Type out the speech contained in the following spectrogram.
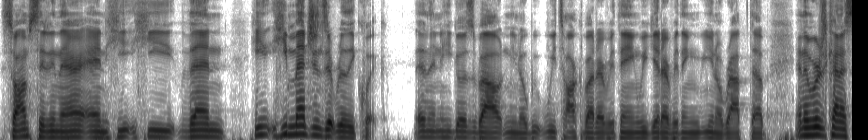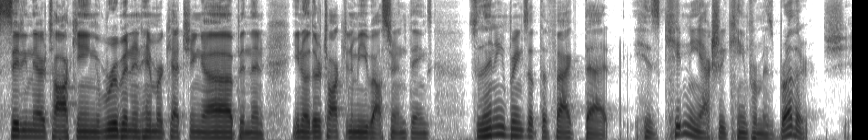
so I'm sitting there, and he he then he he mentions it really quick. And then he goes about, and, you know, we, we talk about everything. We get everything, you know, wrapped up. And then we're just kind of sitting there talking. Ruben and him are catching up. And then, you know, they're talking to me about certain things. So then he brings up the fact that his kidney actually came from his brother. Shit.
